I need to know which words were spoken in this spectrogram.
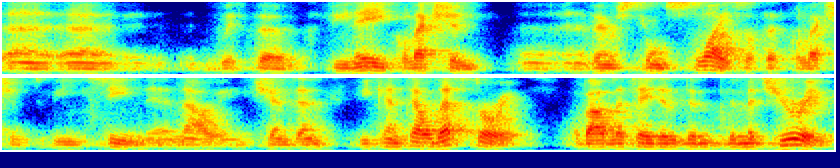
uh, uh, with the V&A collection uh, and a very strong slice of that collection to be seen uh, now in Shenzhen, we can tell that story about, let's say, the, the, the maturing,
